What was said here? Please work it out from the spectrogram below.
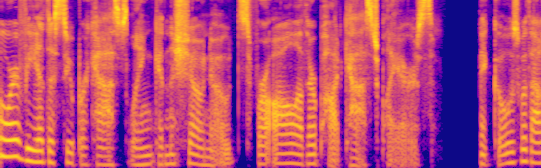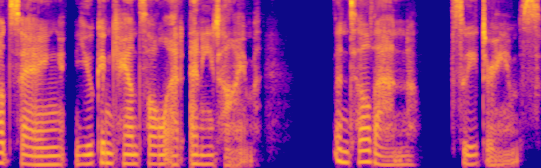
or via the Supercast link in the show notes for all other podcast players. It goes without saying, you can cancel at any time. Until then, sweet dreams.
